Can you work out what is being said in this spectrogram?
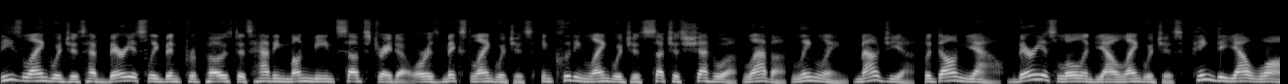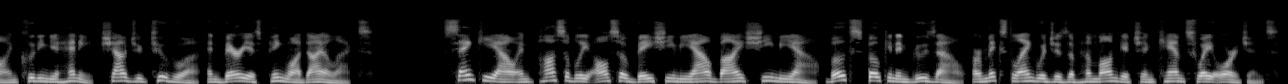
These languages have variously been proposed as having Hmong Mien substrata or as mixed languages, including languages such as Shehua, Laba, Lingling, Maojia, Badong Yao, various lowland Yao languages, Ping de Yao Hua including Yaheni, Xiaoju Tuhua, and various Pinghua dialects. Sanqiao and possibly also Baishi Miao Bai Shi Miao, both spoken in Guizhou, are mixed languages of Hmongic and Kam Sui origins.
